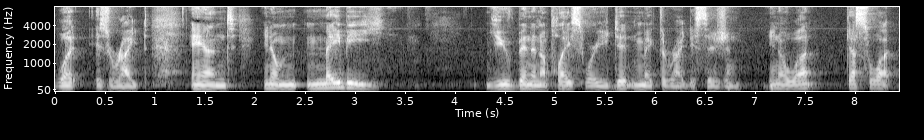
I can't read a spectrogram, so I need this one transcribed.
what is right. And, you know, m- maybe you've been in a place where you didn't make the right decision. You know what? Guess what?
